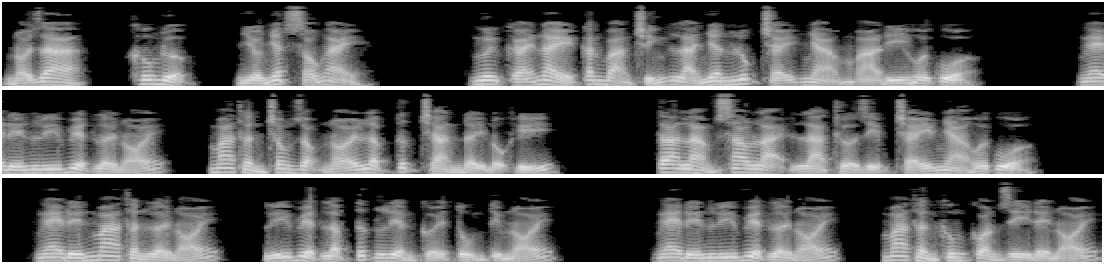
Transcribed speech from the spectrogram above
nói ra, không được, nhiều nhất sáu ngày. Ngươi cái này căn bản chính là nhân lúc cháy nhà mà đi hôi của. Nghe đến lý việt lời nói, ma thần trong giọng nói lập tức tràn đầy nộ khí. Ta làm sao lại là thừa dịp cháy nhà hôi của? Nghe đến ma thần lời nói, lý việt lập tức liền cười tủm tìm nói. Nghe đến lý việt lời nói, ma thần không còn gì để nói,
